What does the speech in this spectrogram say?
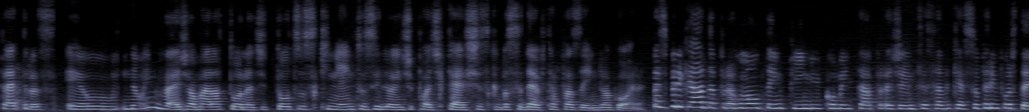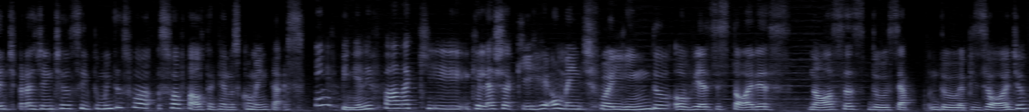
Petros, eu não invejo a maratona de todos os 500 milhões de podcasts que você deve estar tá fazendo agora. Mas obrigada por arrumar um tempinho e comentar pra gente. Você sabe que é super importante pra gente. Eu sinto muito sua, sua falta aqui nos comentários. Enfim, ele fala que, que ele acha que realmente foi lindo ouvir as histórias nossas do, do episódio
